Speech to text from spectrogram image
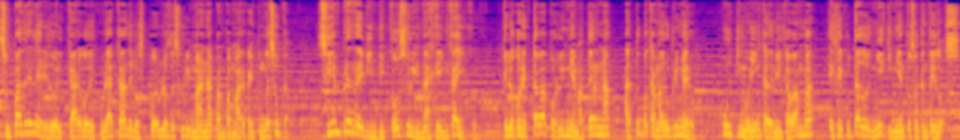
Su padre le heredó el cargo de curaca de los pueblos de Surimana, Pampamarca y Tungazuca. Siempre reivindicó su linaje incaico, que lo conectaba por línea materna a Tupac Amaru I, último inca de Vilcabamba, ejecutado en 1572.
